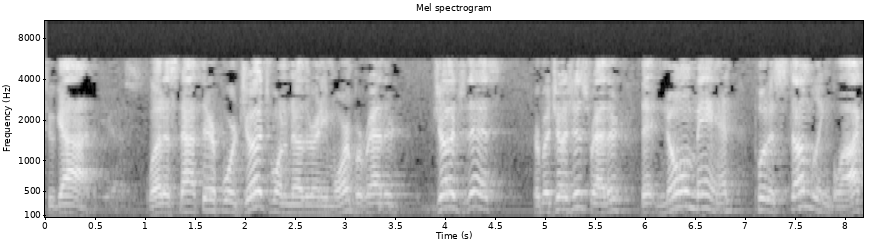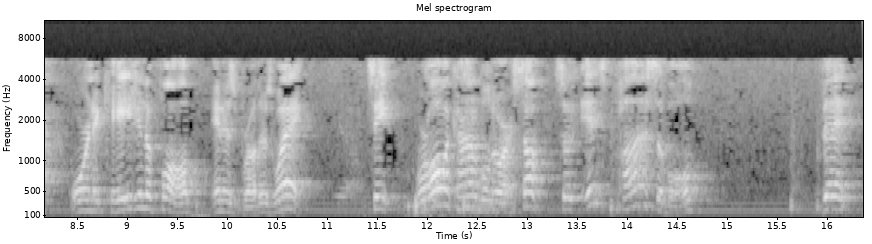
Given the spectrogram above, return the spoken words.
to God. Yes. Let us not therefore judge one another anymore, but rather judge this, or but judge this rather, that no man put a stumbling block or an occasion to fall in his brother's way. Yeah. See, we're all accountable to ourselves. So it's possible that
